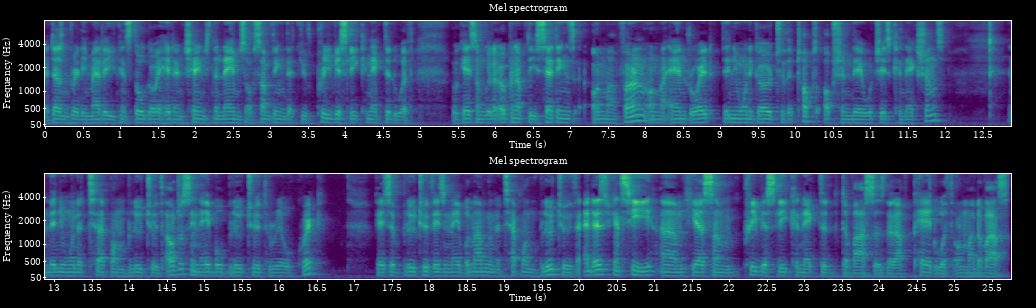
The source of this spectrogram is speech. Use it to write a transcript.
it doesn't really matter. You can still go ahead and change the names of something that you've previously connected with. Okay, so I'm going to open up the settings on my phone, on my Android. Then you want to go to the top option there, which is connections. And then you want to tap on Bluetooth. I'll just enable Bluetooth real quick. Okay, so Bluetooth is enabled. Now I'm going to tap on Bluetooth. And as you can see, um, here some previously connected devices that I've paired with on my device.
